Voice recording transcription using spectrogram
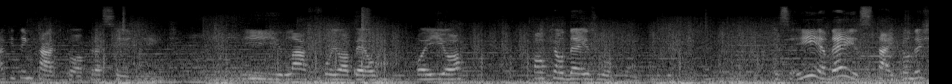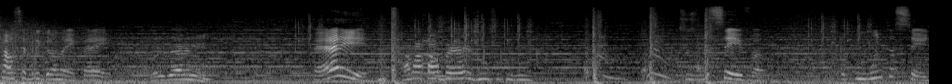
Aqui tem cacto, ó, pra sede, gente. Ih, lá foi o Abel. Olha aí, ó. Qual que é o 10, louco? Esse... Ih, é 10? Tá, então deixar você brigando aí, pera aí. Em mim. Pera aí. Vai matar o 10, não sei. Preciso de seiva. Tô com muita sede.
